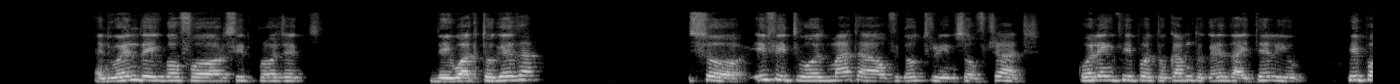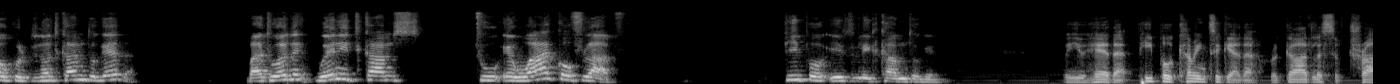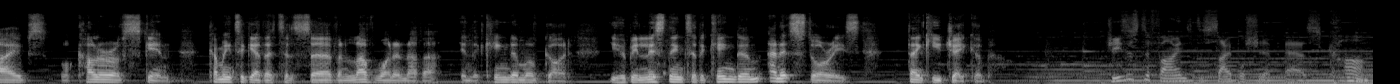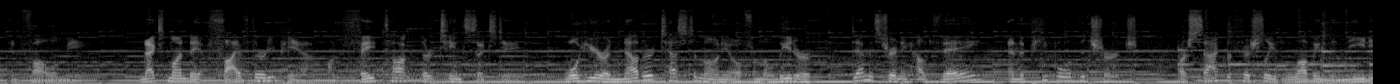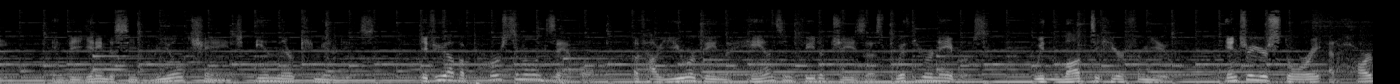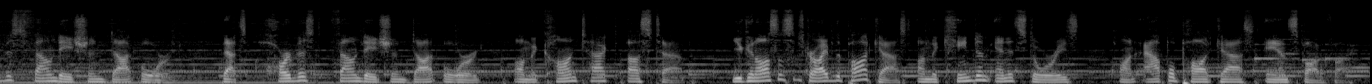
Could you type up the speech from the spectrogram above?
And when they go for seed projects, they work together. So if it was matter of doctrines of church, calling people to come together, I tell you, people could not come together. But when, when it comes to a work of love, people easily come together. Where you hear that people coming together, regardless of tribes or color of skin, coming together to serve and love one another in the kingdom of God. You have been listening to the kingdom and its stories. Thank you, Jacob. Jesus defines discipleship as come and follow me. Next Monday at 5:30 p.m. on Faith Talk 1360, we'll hear another testimonial from a leader demonstrating how they and the people of the church are sacrificially loving the needy and beginning to see real change in their communities. If you have a personal example of how you are being the hands and feet of Jesus with your neighbors, we'd love to hear from you. Enter your story at harvestfoundation.org. That's harvestfoundation.org on the Contact Us tab. You can also subscribe to the podcast on the Kingdom and its Stories on Apple Podcasts and Spotify.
